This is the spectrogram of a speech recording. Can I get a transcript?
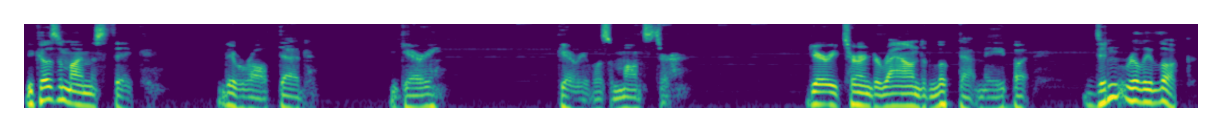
Because of my mistake, they were all dead. Gary? Gary was a monster. Gary turned around and looked at me, but didn't really look.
